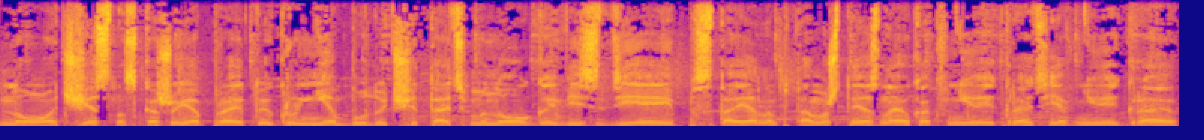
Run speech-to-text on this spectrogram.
Но, честно скажу, я про эту игру не буду читать много, везде и постоянно, потому что я знаю, как в нее играть, я в нее играю.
